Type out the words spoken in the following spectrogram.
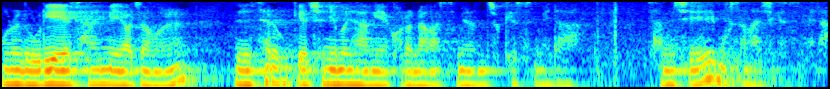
오늘도 우리의 삶의 여정을 늘 새롭게 주님을 향해 걸어나갔으면 좋겠습니다. 잠시 묵상하시겠습니다.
